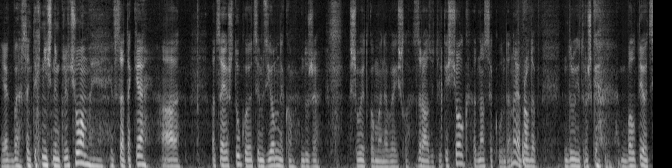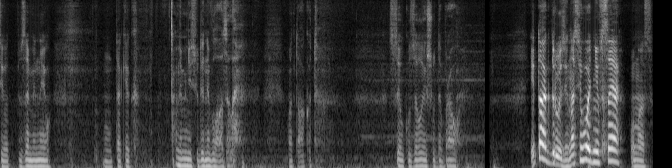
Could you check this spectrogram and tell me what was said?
якби сантехнічним ключом і, і все таке. А оцею штукою, цим зйомником дуже швидко в мене вийшло. Зразу тільки щолк, одна секунда. Ну, я правда другі трошки болти оці от замінив, так як вони мені сюди не влазили. Отак от. Ссылку залишу, де брав. І так, друзі, на сьогодні все. У нас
